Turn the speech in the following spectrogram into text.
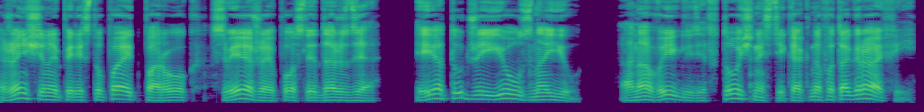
Женщина переступает порог, свежая после дождя, и я тут же ее узнаю. Она выглядит в точности, как на фотографии.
